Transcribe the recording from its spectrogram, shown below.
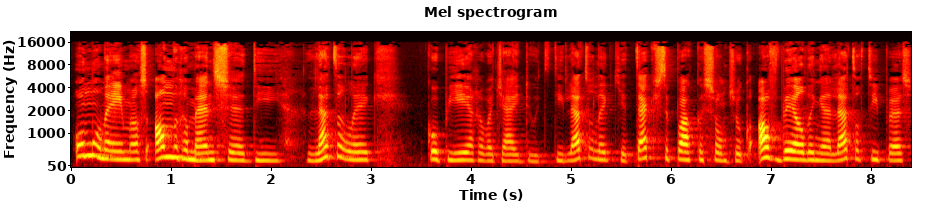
ondernemers, andere mensen die letterlijk kopiëren wat jij doet. Die letterlijk je teksten pakken, soms ook afbeeldingen, lettertypes.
